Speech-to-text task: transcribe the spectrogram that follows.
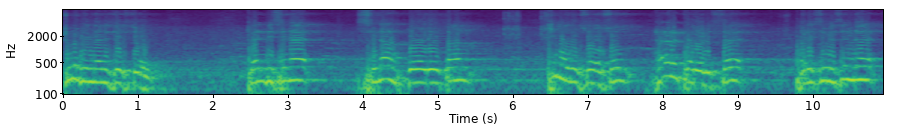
şunu bilmenizi istiyorum. Kendisine silah doğrultan kim olursa olsun her teröriste polisimizin de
